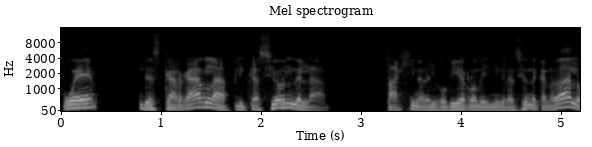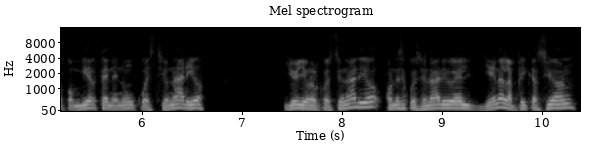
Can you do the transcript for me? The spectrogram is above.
fue descargar la aplicación de la página del gobierno de inmigración de Canadá, lo convierten en un cuestionario. Yo lleno el cuestionario, con ese cuestionario él llena la aplicación,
